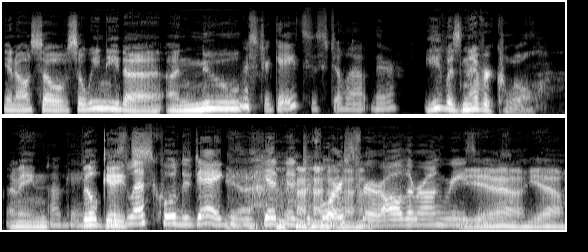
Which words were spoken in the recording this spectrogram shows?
You know so so we need a, a new mr gates is still out there. He was never cool. I mean okay. bill gates he's less cool today because yeah. he's getting a divorce for all the wrong reasons. Yeah yeah.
